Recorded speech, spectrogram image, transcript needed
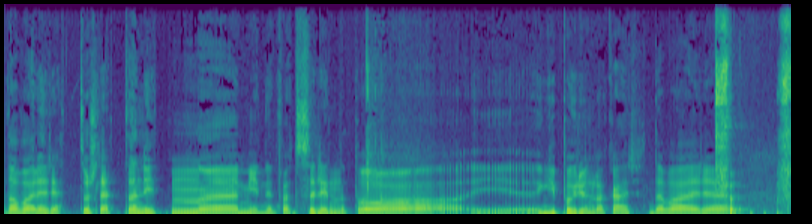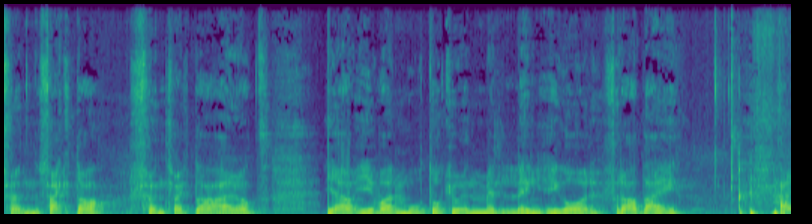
da var det rett og slett en liten uh, minifødsel inne på, i, på grunnlaget her. Det var uh... Fun fact da Fun fact da er at jeg og Ivar mottok jo en melding i går fra deg. Hei,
